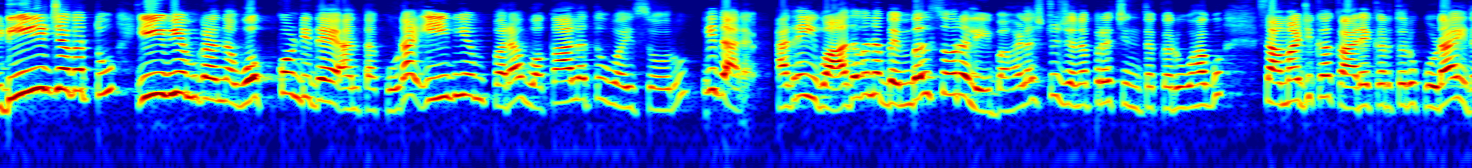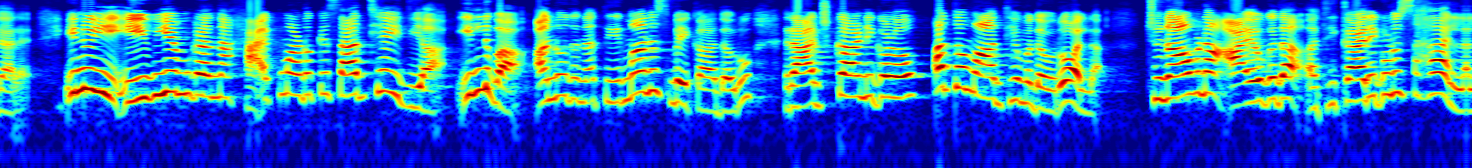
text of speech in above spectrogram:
ಇಡೀ ಜಗತ್ತು ಇವಿಎಂ ಗಳನ್ನ ಒಪ್ಕೊಂಡಿದೆ ಅಂತ ಕೂಡ ಇವಿಎಂ ಪರ ವಕಾಲತ್ತು ವಹಿಸೋರು ಇದ್ದಾರೆ. ಆದ್ರೆ ಈ ವಾದವನ್ನ ಬೆಂಬಲಿಸೋರಲ್ಲಿ ಬಹಳಷ್ಟು ಜನಪರ ಚಿಂತಕರು ಹಾಗೂ ಸಾಮಾಜಿಕ ಕಾರ್ಯಕರ್ತರು ಕೂಡ ಇದ್ದಾರೆ. ಇನ್ನು ಈ ಇವಿಎಂ ಗಳನ್ನ ಹ್ಯಾಕ್ ಮಾಡೋಕೆ ಸಾಧ್ಯ ಇದೆಯಾ? ಇಲ್ವಾ ಅನ್ನೋದನ್ನ ತೀರ್ಮಾನಿಸಬೇಕಾದವರು ರಾಜಕಾರಣಿಗಳೋ ಅಥವಾ ಮಾಧ್ಯಮದವರೋ ಅಲ್ಲ. ಚುನಾವಣಾ ಆಯೋಗದ ಅಧಿಕಾರಿಗಳು ಸಹ ಅಲ್ಲ.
